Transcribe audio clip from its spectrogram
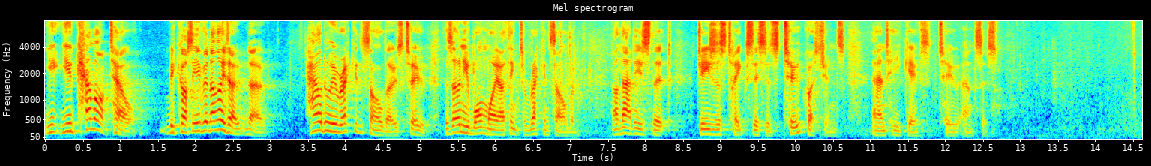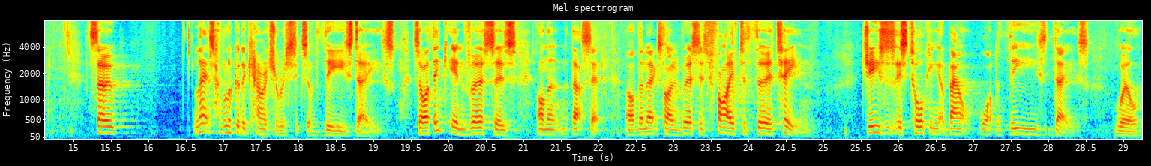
you, you cannot tell because even I don't know. How do we reconcile those two? There's only one way, I think, to reconcile them, and that is that Jesus takes this as two questions and he gives two answers. So, let's have a look at the characteristics of these days. So I think in verses, on the, that's it, on the next slide, in verses 5 to 13, Jesus is talking about what these days will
